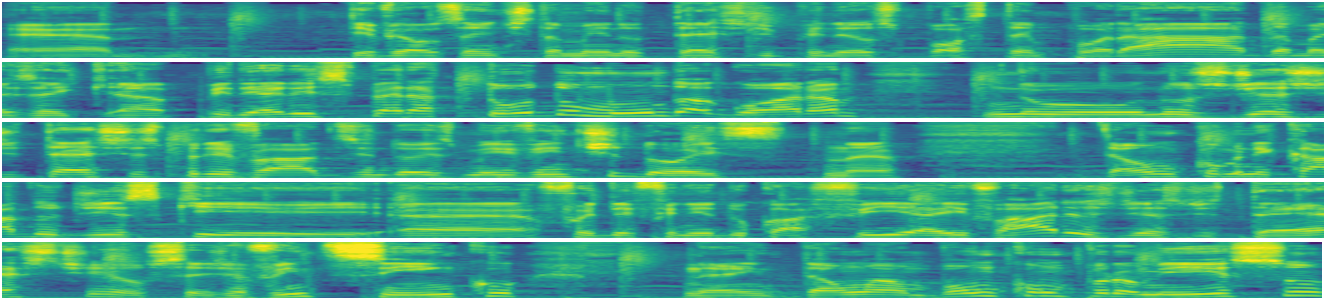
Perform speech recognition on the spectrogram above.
é, teve ausente também no teste de pneus pós-temporada, mas a Pirelli espera todo mundo agora no, nos dias de testes privados em 2022, né? Então, o comunicado diz que é, foi definido com a FIA aí vários dias de teste, ou seja, 25, né? Então é um bom compromisso.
